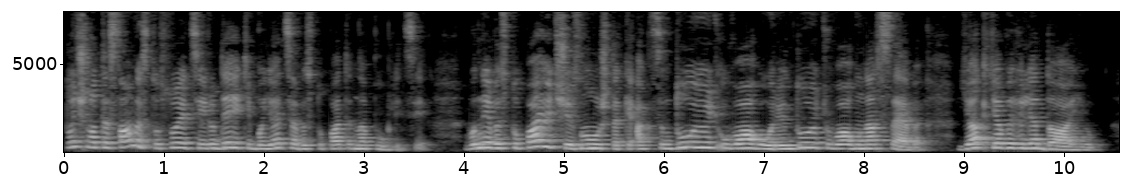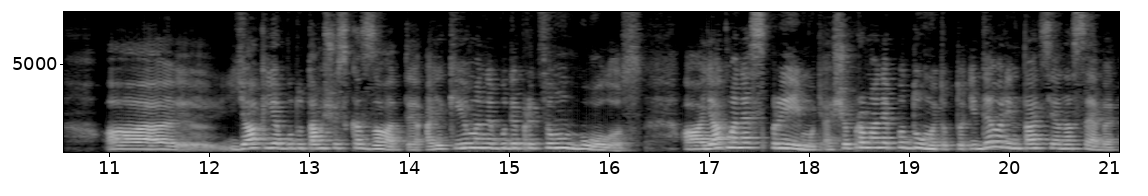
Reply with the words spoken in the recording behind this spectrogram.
Точно те саме стосується і людей, які бояться виступати на публіці. Вони виступаючи, знову ж таки, акцентують увагу, орієнтують увагу на себе. Як я виглядаю, а, як я буду там щось казати, а який у мене буде при цьому голос, а як мене сприймуть, а що про мене подумають. Тобто іде орієнтація на себе.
